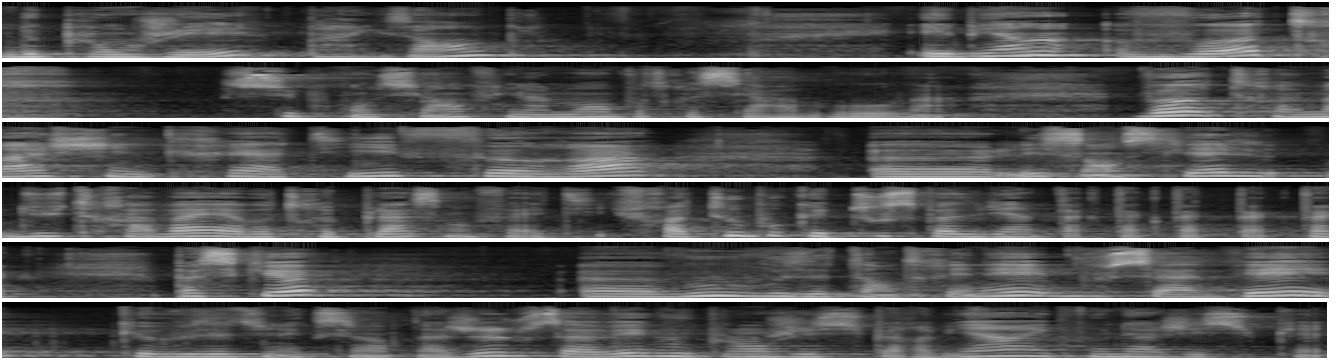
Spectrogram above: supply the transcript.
de plonger, par exemple, eh bien, votre subconscient, finalement, votre cerveau, votre machine créative fera l'essentiel du travail à votre place, en fait. Il fera tout pour que tout se passe bien, tac, tac, tac, tac, tac. Parce que euh, vous, vous êtes entraîné, vous savez que vous êtes une excellente nageuse, vous savez que vous plongez super bien et que vous nagez super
